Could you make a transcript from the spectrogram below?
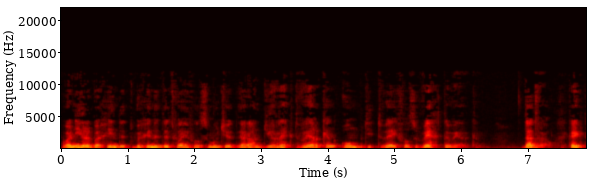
Wanneer begint beginnen de twijfels, moet je eraan direct werken om die twijfels weg te werken. Dat wel. Kijk,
